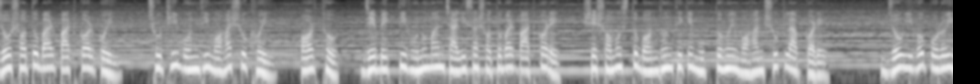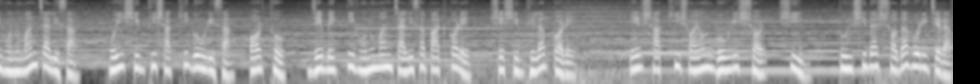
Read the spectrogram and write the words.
যো শতবার পাঠ কর কই ছুটি বন্ধি মহাসুখ হই। অর্থ, যে ব্যক্তি হনুমান চালিসা শতবার পাঠ করে, সে সমস্ত বন্ধন থেকে মুক্ত হয়ে মহান সুখ লাভ করে। যো ইহ পরই হনুমান চালিসা, হই সিদ্ধি সাক্ষী গৌরিসা। অর্থ, যে ব্যক্তি হনুমান চালিসা পাঠ করে, সে সিদ্ধিলাভ করে। এর সাক্ষী স্বয়ং গৌরীশ্বর, শিব। তুলসীদাস সদা হরিচেরা।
